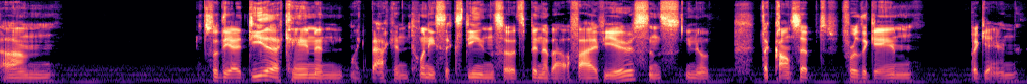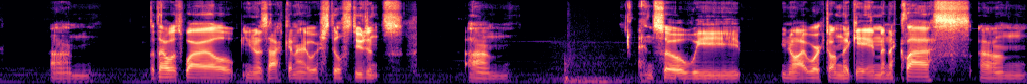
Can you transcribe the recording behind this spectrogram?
Um, so the idea came in like back in 2016. So it's been about five years since you know the concept for the game began. Um, but that was while you know Zach and I were still students. Um, and so we, you know, I worked on the game in a class. Um,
